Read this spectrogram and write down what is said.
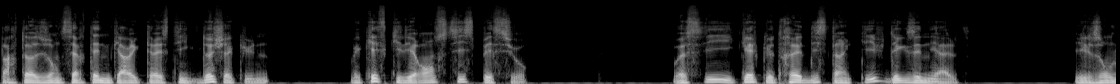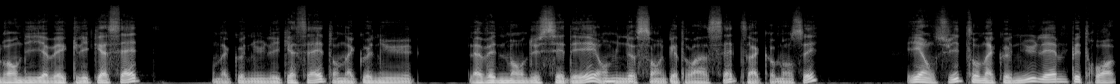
partageant certaines caractéristiques de chacune. Mais qu'est-ce qui les rend si spéciaux? Voici quelques traits distinctifs des Xenials. Ils ont grandi avec les cassettes. On a connu les cassettes, on a connu l'avènement du CD en 1987, ça a commencé. Et ensuite, on a connu les MP3.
